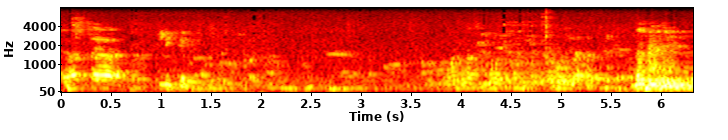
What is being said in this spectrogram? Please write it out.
Это кликер. Добрый день.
